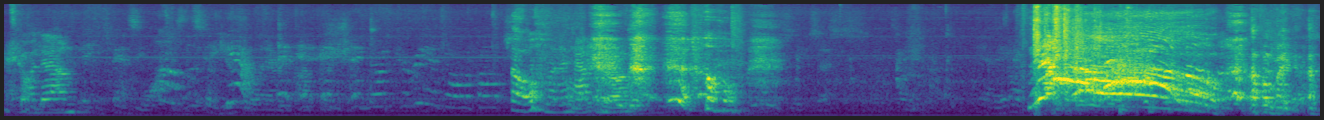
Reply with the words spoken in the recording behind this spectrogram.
It's going down. Oh. What happened? Oh. Oh my god.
